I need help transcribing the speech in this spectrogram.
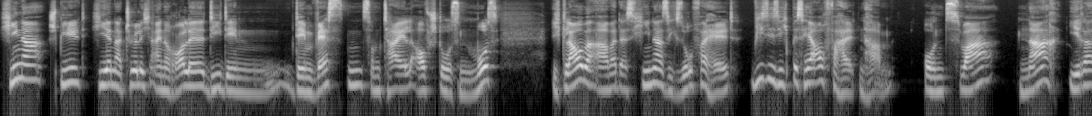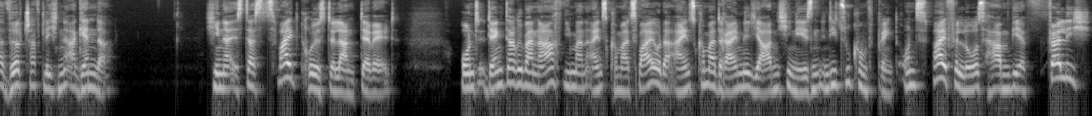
China spielt hier natürlich eine Rolle, die den, dem Westen zum Teil aufstoßen muss. Ich glaube aber, dass China sich so verhält, wie sie sich bisher auch verhalten haben. Und zwar nach ihrer wirtschaftlichen Agenda. China ist das zweitgrößte Land der Welt und denkt darüber nach, wie man 1,2 oder 1,3 Milliarden Chinesen in die Zukunft bringt. Und zweifellos haben wir völlig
